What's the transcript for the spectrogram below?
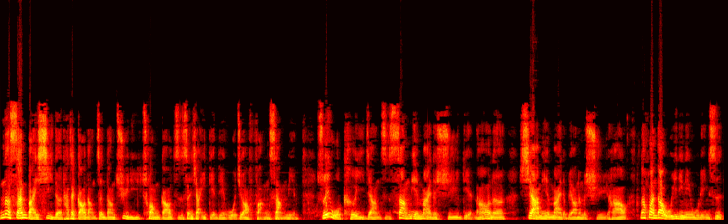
那三百系的，它在高档震荡，距离创高只剩下一点点，我就要防上面，所以我可以这样子，上面卖的虚一点，然后呢，下面卖的不要那么虚。好，那换到五一零零五零是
